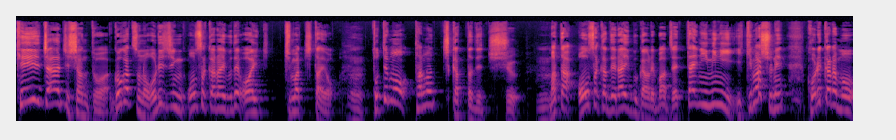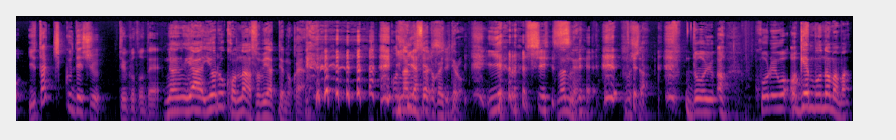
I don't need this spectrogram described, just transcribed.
ケージャージシャンとは5月のオリジン大阪ライブでお会いしましたよ。うん。とても楽しかったです。うんまた大阪でライブがあれば絶対に見に行きましゅね。これからもゆたちくでしゅ。ということで。なんいや夜こんな遊びやってんのかよ こんな店とか行ってろ。いやらしいですね。どうした？どういうあこれはあ原文のまま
